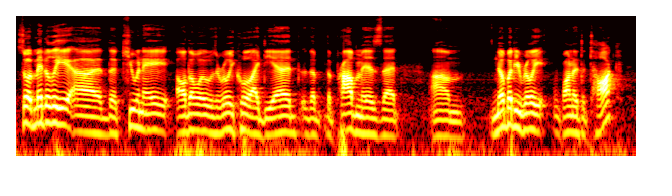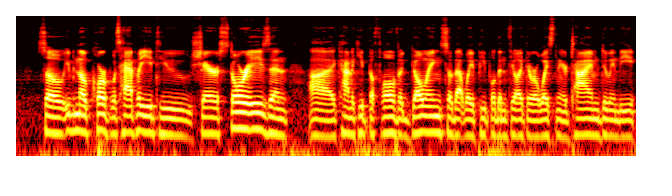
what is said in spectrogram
So, admittedly, uh, the Q and A, although it was a really cool idea, the the problem is that um, nobody really wanted to talk. So, even though Corp was happy to share stories and uh, kind of keep the flow of it going, so that way people didn't feel like they were wasting their time doing the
